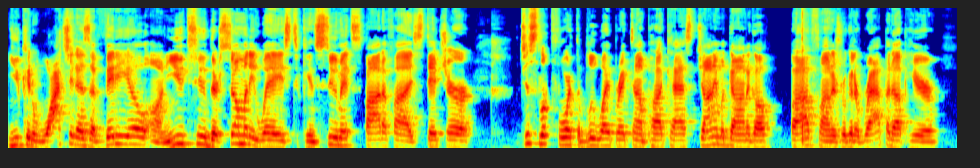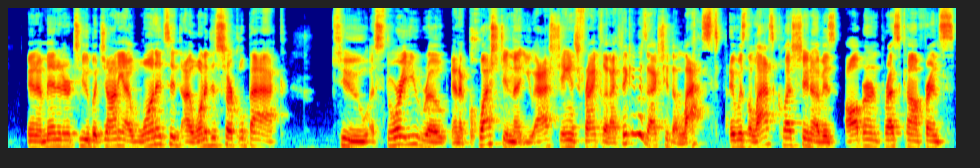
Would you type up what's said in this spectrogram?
you can watch it as a video on YouTube. There's so many ways to consume it: Spotify, Stitcher just look for it, the Blue White Breakdown podcast. Johnny McGonigal, Bob Flounders. We're going to wrap it up here in a minute or two. But Johnny, I wanted to I wanted to circle back to a story you wrote and a question that you asked James Franklin. I think it was actually the last. It was the last question of his Auburn press conference.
